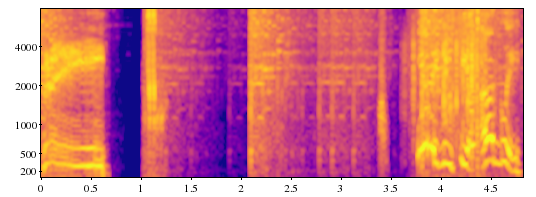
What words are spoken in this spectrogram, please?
Hey! You make me feel ugly.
